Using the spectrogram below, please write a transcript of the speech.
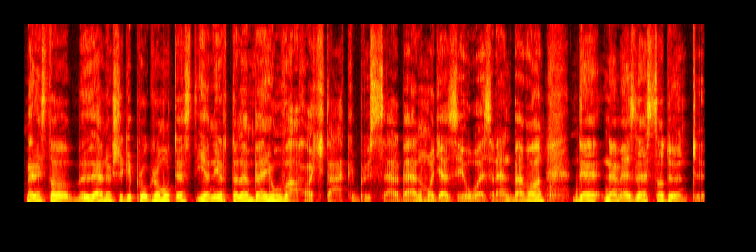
Mert ezt az elnökségi programot, ezt ilyen értelemben jóvá hagyták Brüsszelben, hogy ez jó, ez rendben van, de nem ez lesz a döntő.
